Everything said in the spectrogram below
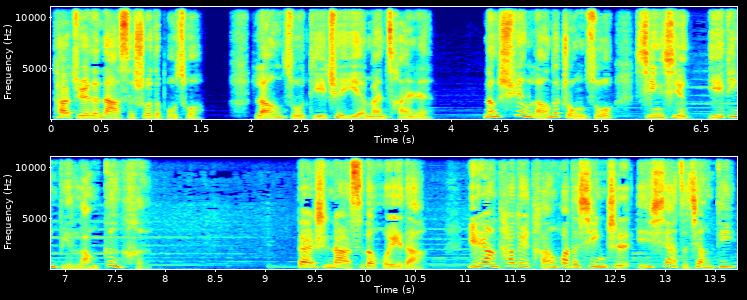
他觉得纳斯说的不错，狼族的确野蛮残忍，能驯狼的种族心性一定比狼更狠。但是纳斯的回答也让他对谈话的兴致一下子降低。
